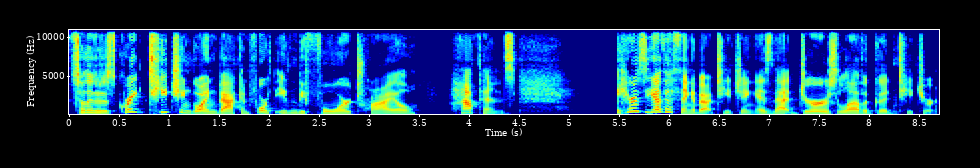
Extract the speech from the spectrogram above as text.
so there's this great teaching going back and forth even before trial happens. Here's the other thing about teaching is that jurors love a good teacher.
